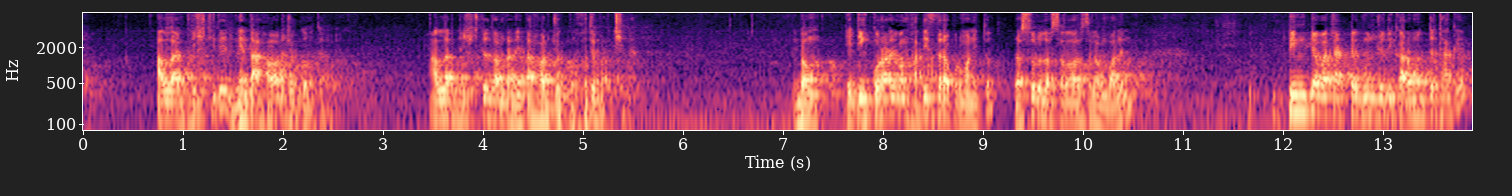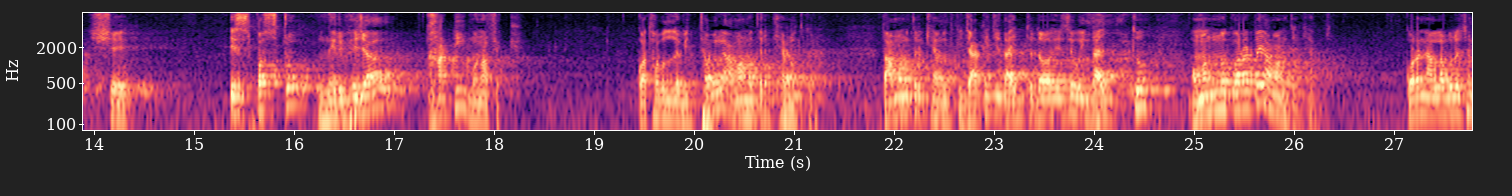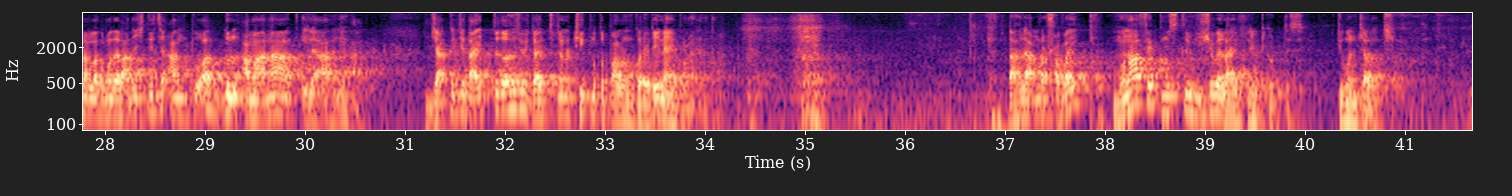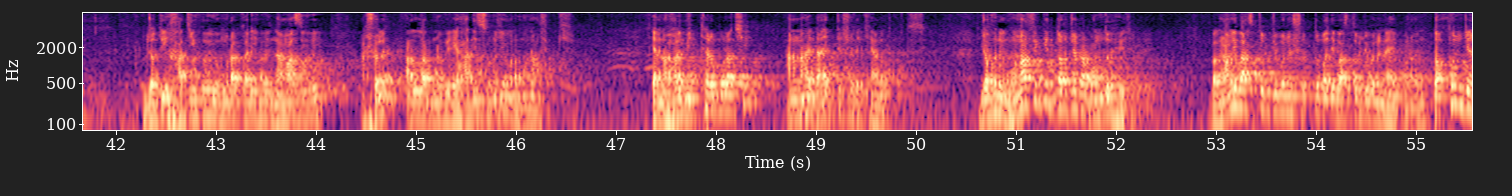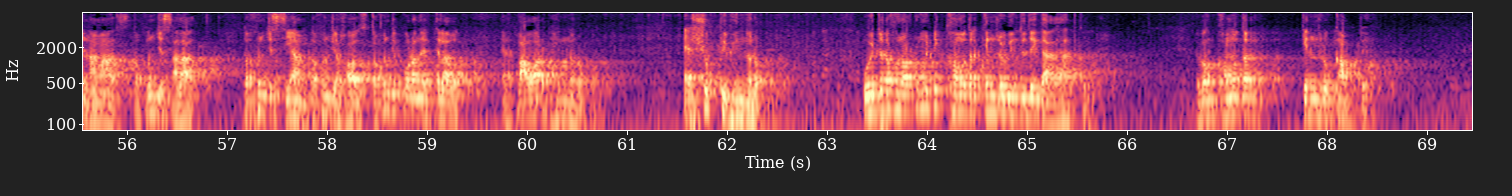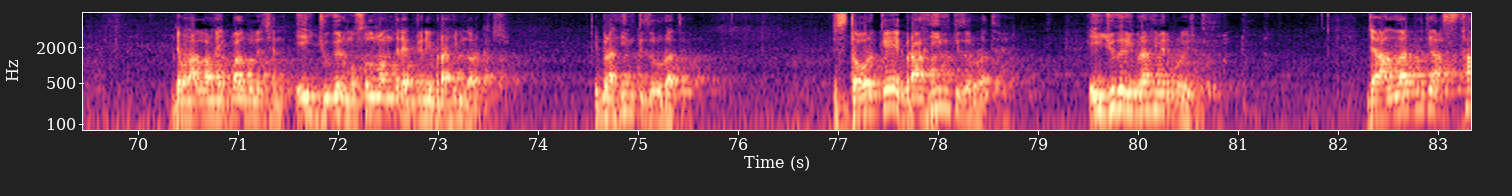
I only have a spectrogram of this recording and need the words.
আল্লাহর দৃষ্টিতে নেতা হওয়ার যোগ্য হতে হবে। আল্লাহর দৃষ্টিতে তো আমরা নেতা হওয়ার যোগ্য হতে পারছি না। এবং এটি কোরআন এবং হাদিস দ্বারা প্রমাণিত। রসুল্লাহ সাল্লাহ সাল্লাম বলেন তিনটে বা চারটে গুণ যদি কারোর মধ্যে থাকে, সে স্পষ্ট, নির্ভেজাল, খাঁটি মোনাফেক। কথা বললে মিথ্যা বলে আমানতের খেয়ানত করে। তো আমানতের খেয়ানত কি? যাকে যে দায়িত্ব দেওয়া হয়েছে, ওই দায়িত্ব অমান্য করাটাই আমানতের খেয়ানত। কোরআনে আল্লাহ বলেছেন, আল্লাহ তোমাদের আদেশ দিয়েছে আন্তু আব্দুল আমানাত ইলা আলিহা যাকে যে দায়িত্ব দেওয়া হয়েছে, ওই দায়িত্ব যেন ঠিক মতো পালন করে, এটাই ন্যায় পরায়ণতা তাহলে আমরা সবাই মুনাফেক মুসলিম হিসেবে লাইফ লিড করতেছি, জীবন চালাচ্ছি। যতই হাজি হই, উমরাকারী হই, নামাজি হই, আসলে আল্লাহ নবীর এই হাদিস অনুযায়ী আমরা মুনাফিক। কেন? হয় মিথ্যার উপর আছি, আর না হয় দায়িত্বের সাথে খেয়ানত করতেছি। যখনই মুনাফিকের দরজাটা বন্ধ হয়ে যাবে, এবং আমি বাস্তব জীবনে সত্যবাদী বাস্তব জীবনে ন্যায় পড়েন তখন যে নামাজ, তখন যে সালাত, তখন যে সিয়াম, তখন যে হজ, তখন যে কোরআনের তেলাওত এর পাওয়ার ভিন্ন রকম, এর শক্তি ভিন্ন রকম। ওইটা তখন অটোমেটিক ক্ষমতার কেন্দ্রবিন্দু দিকে আঘাত করবে, এবং ক্ষমতার কেন্দ্র কাঁপবে। যেমন আল্লামা ইকবাল বলেছেন, এই যুগের মুসলমানদের একজন ইব্রাহিম দরকার। ইব্রাহিম কি জরুরত হ্যাঁ? ইস দৌরকে ইব্রাহিম কি জরুরত এই যুগের ইব্রাহিমের প্রয়োজন। যারা আল্লাহর প্রতি আস্থা,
